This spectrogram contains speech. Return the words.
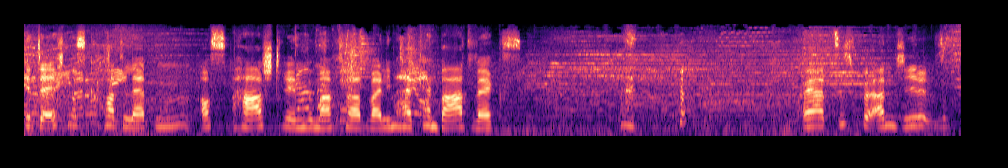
Gedächtniskoteletten aus Haarsträhnen gemacht hat, weil ihm halt kein Bart wächst. er hat sich für Angel so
